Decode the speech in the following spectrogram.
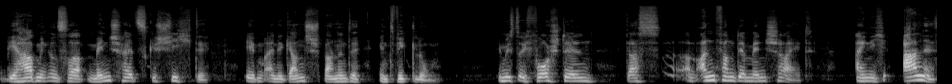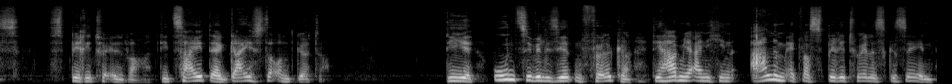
wir haben in unserer Menschheitsgeschichte eben eine ganz spannende Entwicklung. Ihr müsst euch vorstellen, dass am Anfang der Menschheit eigentlich alles spirituell war. Die Zeit der Geister und Götter die unzivilisierten Völker, die haben ja eigentlich in allem etwas Spirituelles gesehen.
